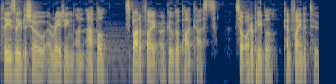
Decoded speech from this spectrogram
please leave the show a rating on Apple, Spotify, or Google Podcasts so other people can find it too.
